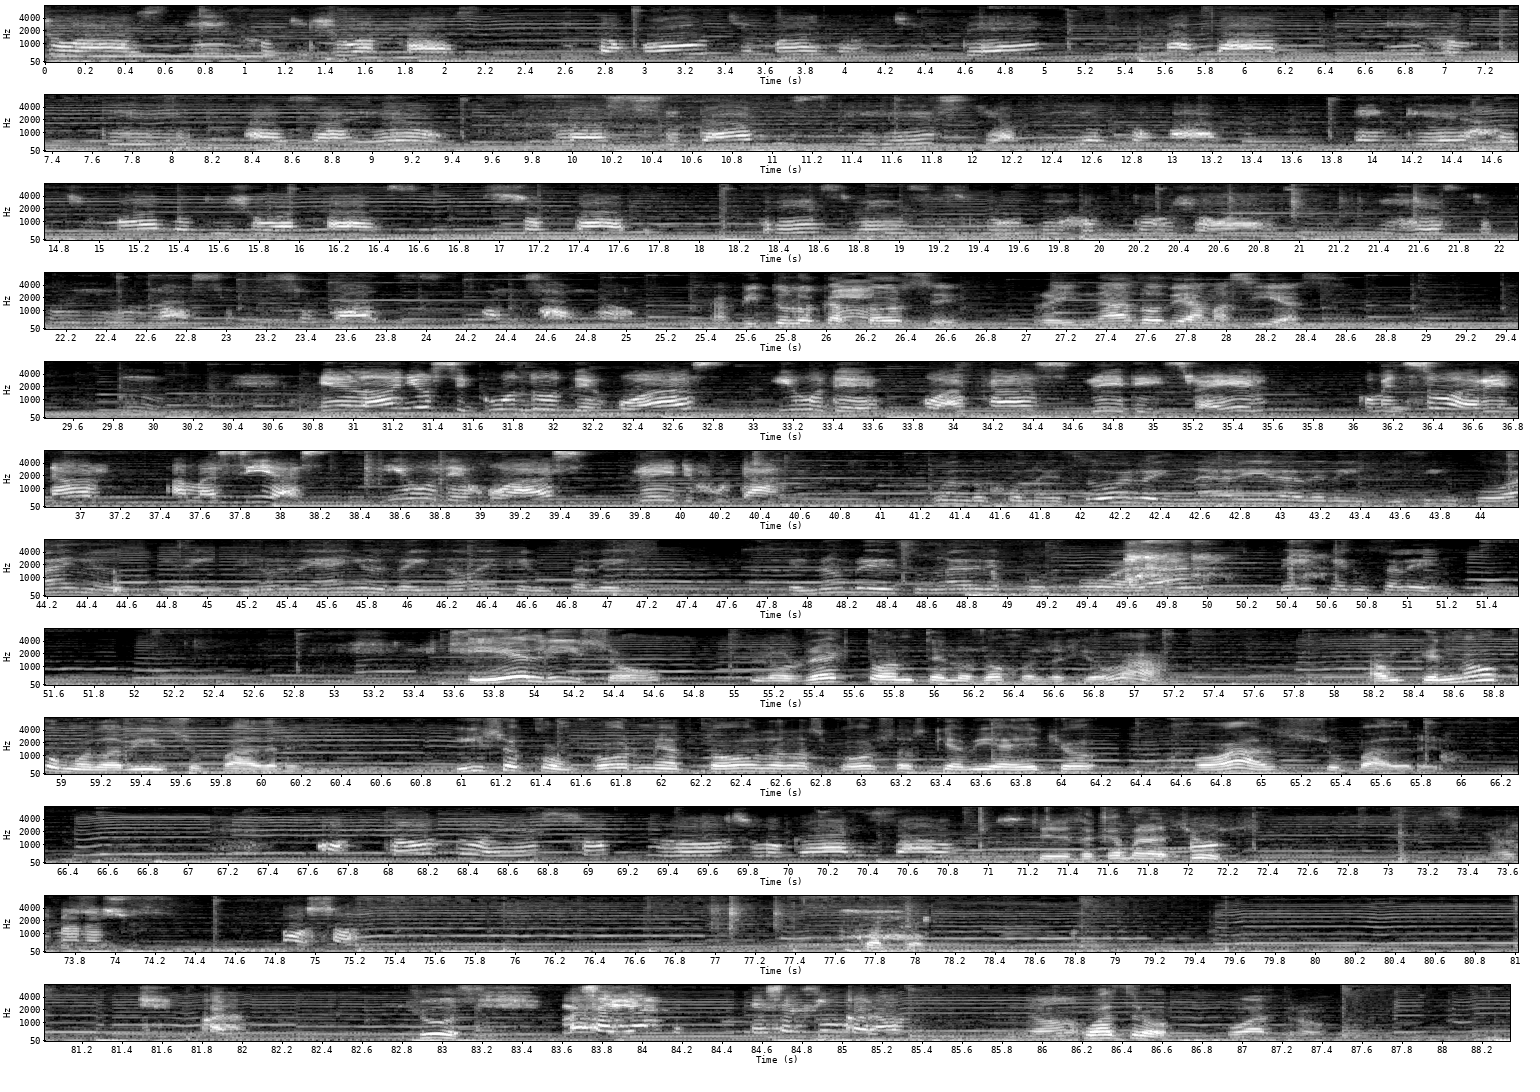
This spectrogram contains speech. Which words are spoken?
Joás, hijo de Joacás, e tomou de mano de Ben-Hadad, hijo de Azael, las cidades que este havia tomado em guerra de mano de Joacás, su padre. Três vezes lo derrotou Joás e restituiu las cidades. Capítulo 14. Reinado de Amasías. En el año segundo de Joás, hijo de Joacás, rey de Israel, comenzó a reinar Amasías, hijo de Joás, rey de Judá. Cuando comenzó a reinar era de 25 años y 29 años reinó en Jerusalén. El nombre de su madre fue Joarán de Jerusalén. Y él hizo lo recto ante los ojos de Jehová, aunque no como David su padre. Hizo conforme a todas las cosas que había hecho Joás su padre. Com todo eso, los lugares altos Si le tocaba la chus. Señor Jesús. oh, son Cuatro. Chus. Más allá, es el 5, ¿no? No. Cuatro. 4.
